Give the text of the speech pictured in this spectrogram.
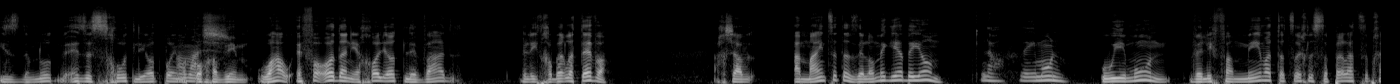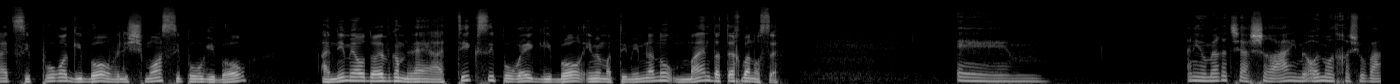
הזדמנות ואיזה זכות להיות פה ממש. עם הכוכבים. וואו, איפה עוד אני יכול להיות לבד ולהתחבר לטבע? עכשיו, ה mindset הזה לא מגיע ביום. לא, זה אימון. הוא אימון, ולפעמים אתה צריך לספר לעצמך את סיפור הגיבור ולשמוע סיפור גיבור. אני מאוד אוהב גם להעתיק סיפורי גיבור, אם הם מתאימים לנו. מה עמדתך בנושא? אמ, אני אומרת שהשראה היא מאוד מאוד חשובה.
